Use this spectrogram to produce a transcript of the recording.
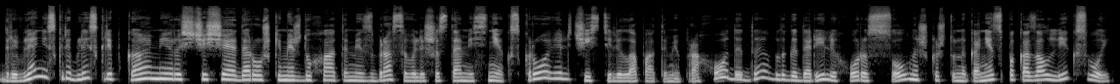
Древляне скребли скребками, расчищая дорожки между хатами, сбрасывали шестами снег с кровель, чистили лопатами проходы, да благодарили Хорос солнышко, что наконец показал лик свой,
